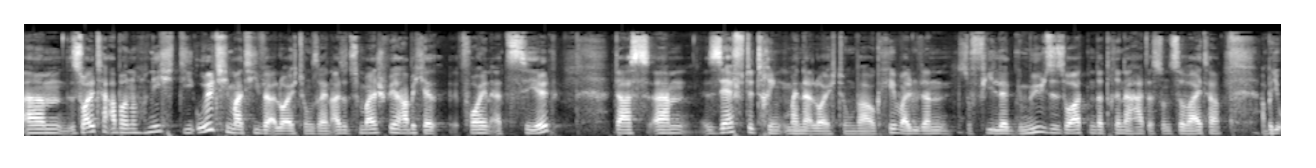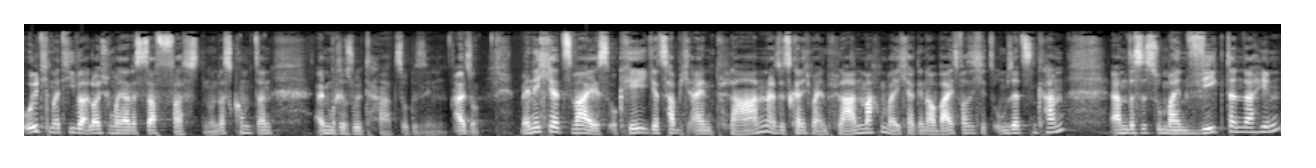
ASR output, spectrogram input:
ähm, sollte aber noch nicht die ultimative Erleuchtung sein. Also zum Beispiel habe ich ja vorhin erzählt, dass ähm, Säfte trinken meine Erleuchtung war, okay, weil du dann so viele Gemüsesorten da drin hattest und so weiter. Aber die ultimative Erleuchtung war ja das Saftfasten und das kommt dann im Resultat so gesehen. Also, wenn ich jetzt weiß, okay, jetzt habe ich einen Plan, also jetzt kann ich mal einen Plan machen, weil ich ja genau weiß, was ich jetzt umsetzen kann. Ähm, das ist so mein Weg dann dahin.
